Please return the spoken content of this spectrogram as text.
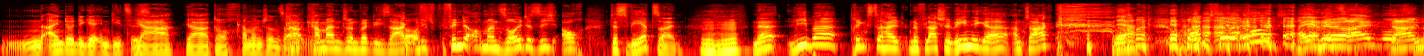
ein eindeutiger Indiz ist. Ja, ja, doch. Kann man schon sagen. Kann, kann man schon wirklich sagen. Und ich finde auch, man sollte sich auch das wert sein. Ne? Lieber trinkst du halt eine Flasche weniger am Tag. Ja. Absolut. Ah ja, sein muss. Dann,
